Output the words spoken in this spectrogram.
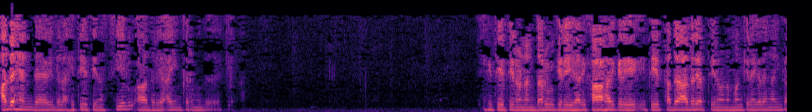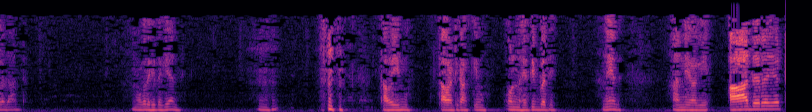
අද හැන්දෑවේ ඉඳලා හිතේ තියෙන සියලු ආදරය අයින් කරමුද කියලා. හිතේ තියෙනවා නම් දරුවෝ කෙරෙහි හරි කා හරි කෙරෙහි හිතේ තද ආදරයක් තියෙනවා නම් මං කියන එක දැන් අයින් කරලා දාන්න. මොකද හිත කියන්නේ? හ්ම්. තව ඉමු. තව ටිකක් ඉමු. ඔන්න හෙතිබ්බදේ. නේද? අන්න ඒ වගේ ආදරයට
